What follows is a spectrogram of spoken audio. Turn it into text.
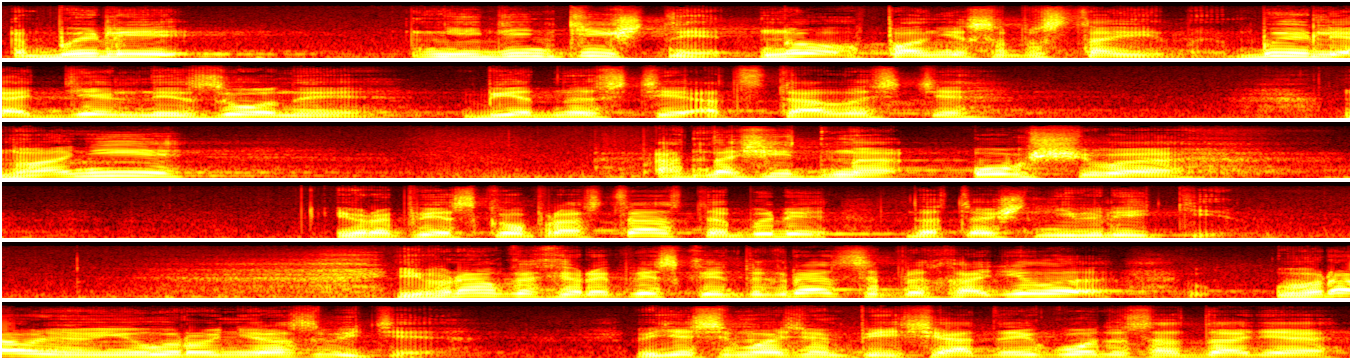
были не идентичны, но вполне сопоставимы. Были отдельные зоны бедности, отсталости, но они относительно общего европейского пространства были достаточно невелики. И в рамках европейской интеграции происходило выравнивание уровня развития. Ведь если мы возьмем 50-е годы создания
